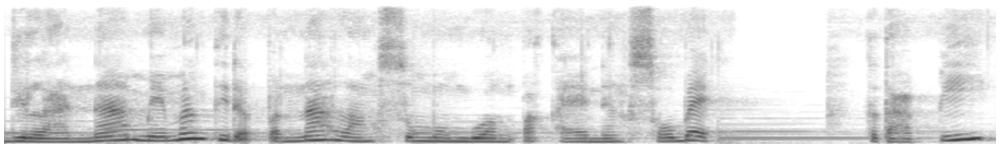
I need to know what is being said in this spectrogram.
Dilana memang tidak pernah langsung membuang pakaian yang sobek, tetapi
